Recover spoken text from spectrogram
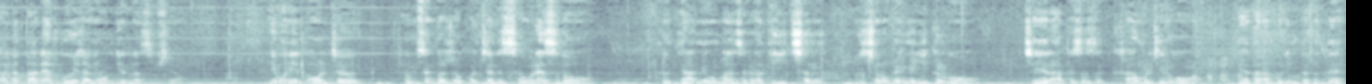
아까 단협 부회장님 한번 일어나십시오. 이분이 오늘 저 음성도 좋고 저는 서울에서도 그 대한민국 만세를 갖다 2천 2,500명 이끌고 제일 앞에 서서 가음을 지르고 대단한 분입니다. 근데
